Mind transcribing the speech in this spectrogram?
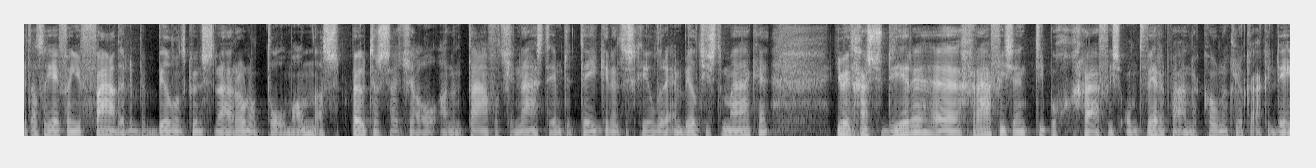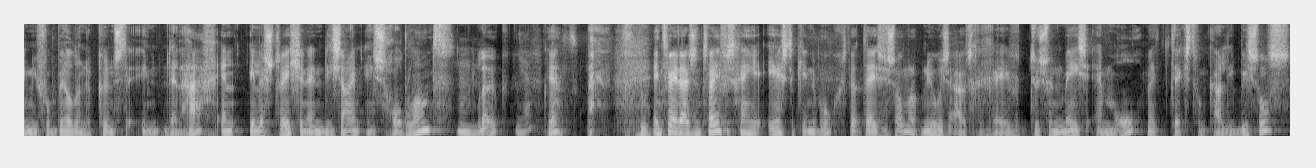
Het atelier van je vader, de beeldend kunstenaar Ronald Tolman. Als peuter zat je al aan een tafeltje naast hem te tekenen, te schilderen en beeldjes te maken. Je bent gaan studeren, uh, grafisch en typografisch ontwerpen aan de Koninklijke Academie voor Beeldende Kunsten in Den Haag en Illustration and Design in Schotland. Mm -hmm. Leuk. Ja, ja. In 2002 verscheen je eerste kinderboek, dat deze zomer opnieuw is uitgegeven, Tussen Mees en Mol, met tekst van Kali Bissos.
